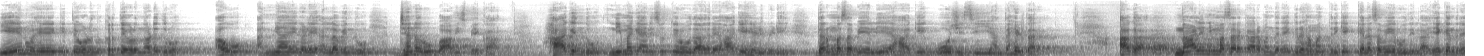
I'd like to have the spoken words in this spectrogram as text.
ಏನು ಹೇ ಕೃತ್ಯಗಳು ಕೃತ್ಯಗಳು ನಡೆದರೂ ಅವು ಅನ್ಯಾಯಗಳೇ ಅಲ್ಲವೆಂದು ಜನರು ಭಾವಿಸಬೇಕಾ? ಹಾಗೆಂದು ನಿಮಗೆ ಅನಿಸುತ್ತಿರುವುದಾದರೆ ಹಾಗೆ ಹೇಳಿಬಿಡಿ. ಧರ್ಮಸಭೆಯಲ್ಲಿಯೇ ಹಾಗೆ ಘೋಷಿಸಿ ಅಂತ ಹೇಳ್ತಾರೆ. ಆಗ ನಾಳೆ ನಿಮ್ಮ ಸರ್ಕಾರ ಬಂದರೆ ಗೃಹ ಮಂತ್ರಿಗೆ ಕೆಲಸವೇ ಇರುವುದಿಲ್ಲ. ಏಕೆಂದರೆ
